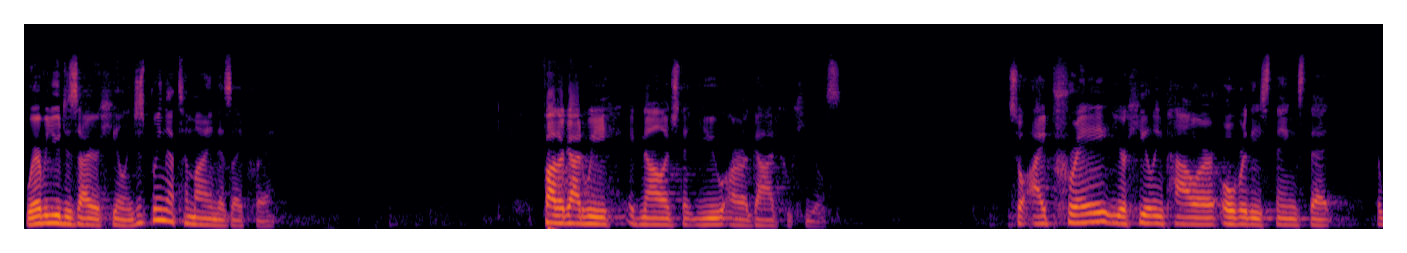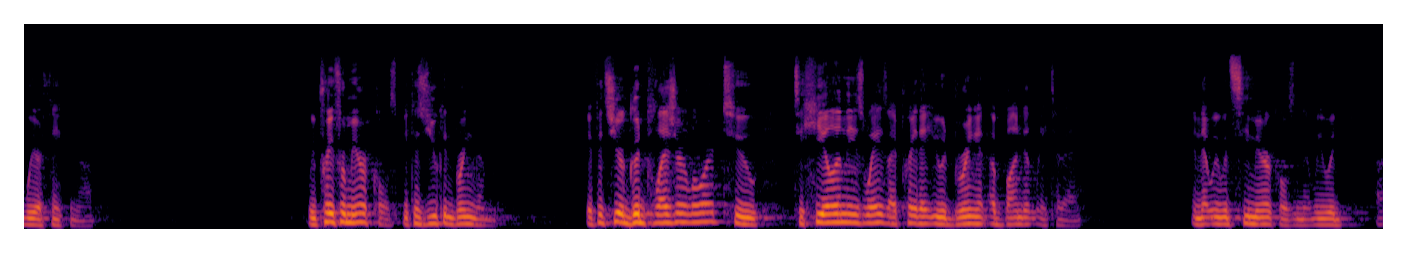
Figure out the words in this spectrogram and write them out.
Wherever you desire healing, just bring that to mind as I pray. Father God, we acknowledge that you are a God who heals. So I pray your healing power over these things that, that we are thinking of. We pray for miracles because you can bring them. If it's your good pleasure, Lord, to, to heal in these ways, I pray that you would bring it abundantly today and that we would see miracles and that we would uh,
